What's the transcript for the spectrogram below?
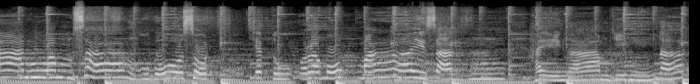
ร่ วมสร้างอุโบสถจตุระมุกไม้สัก ให้งามยิ่งนัก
